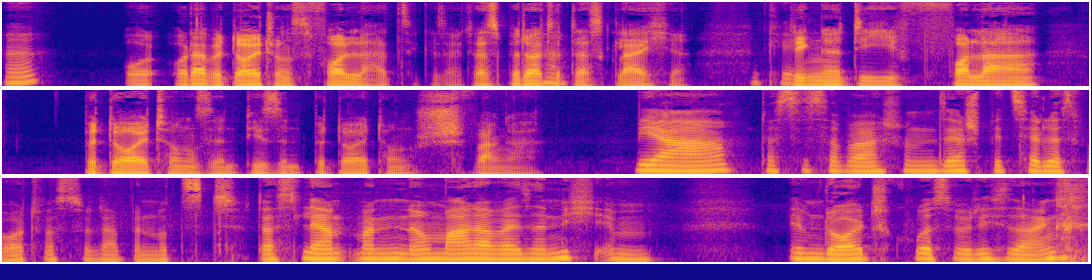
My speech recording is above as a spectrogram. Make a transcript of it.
Hä? Oder bedeutungsvoll, hat sie gesagt. Das bedeutet Ah. das Gleiche. Okay. Dinge, die voller Bedeutung sind, die sind bedeutungsschwanger. Ja, das ist aber schon ein sehr spezielles Wort, was du da benutzt. Das lernt man normalerweise nicht im, im Deutschkurs, würde ich sagen.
